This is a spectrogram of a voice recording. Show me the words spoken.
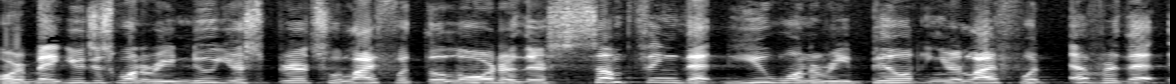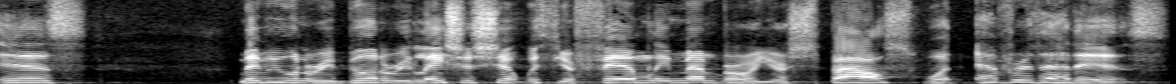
or man, you just want to renew your spiritual life with the Lord, or there's something that you want to rebuild in your life, whatever that is. Maybe you want to rebuild a relationship with your family member or your spouse, whatever that is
